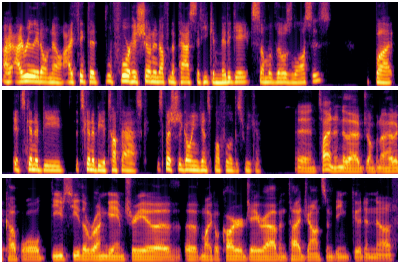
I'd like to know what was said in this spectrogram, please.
I, I really don't know. I think that LaFleur has shown enough in the past that he can mitigate some of those losses, but it's gonna be it's gonna be a tough ask, especially going against Buffalo this weekend. And tying into that, jumping ahead a couple, do you see the run game trio of, of Michael Carter, J Rob, and Ty Johnson being good enough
